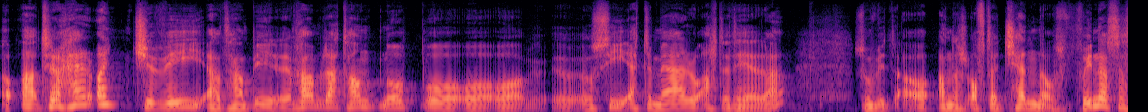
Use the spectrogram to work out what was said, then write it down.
Jeg tror her er ikke vi at han blir, han rett handen opp og, og, og, og, og si etter mer og alt det her, som vi annars ofte kjenner oss. For innan så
